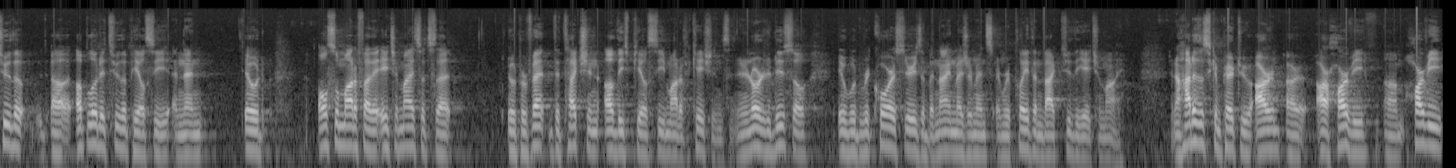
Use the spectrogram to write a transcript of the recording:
to the, upload it to the PLC, and then it would also modify the HMI such that it would prevent detection of these PLC modifications. And in order to do so, it would record a series of benign measurements and replay them back to the HMI. Now, how does this compare to our, our, our Harvey? Um, Harvey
